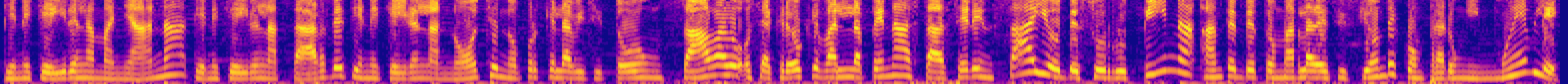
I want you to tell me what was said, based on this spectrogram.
tiene que ir en la mañana, tiene que ir en la tarde, tiene que ir en la noche, no porque la visitó un sábado, o sea, creo que vale la pena hasta hacer ensayos de su rutina antes de tomar la decisión de comprar un inmueble.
